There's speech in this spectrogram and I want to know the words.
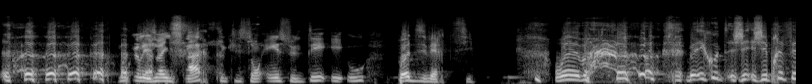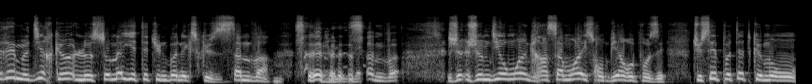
quand les gens ils partent, c'est qu'ils sont insultés et ou pas divertis. Ouais, bah, bah écoute, j'ai préféré me dire que le sommeil était une bonne excuse. Ça me va. ça me va. Je, me dis au moins, grâce à moi, ils seront bien reposés. Tu sais, peut-être que mon,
